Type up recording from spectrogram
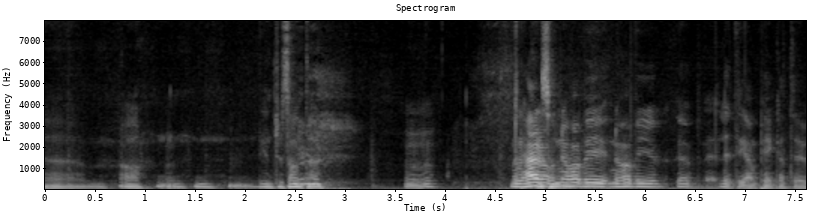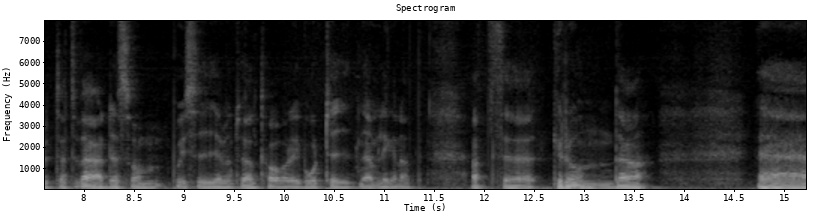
eh, ja, mm, intressant här. Mm. Men här, Som- nu har vi, nu har vi ju eh, lite grann pekat ut ett värde som poesi eventuellt har i vår tid, nämligen att, att eh, grunda eh,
